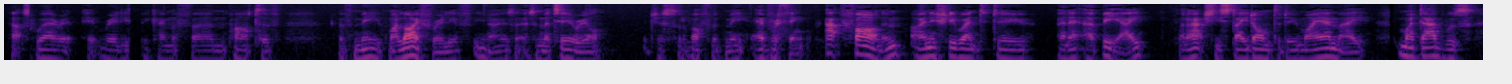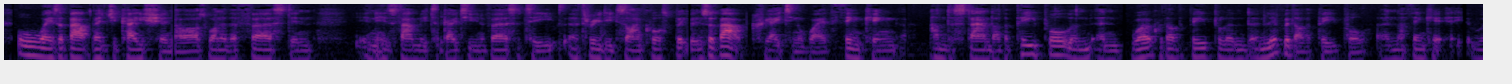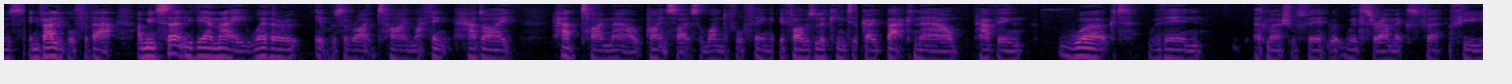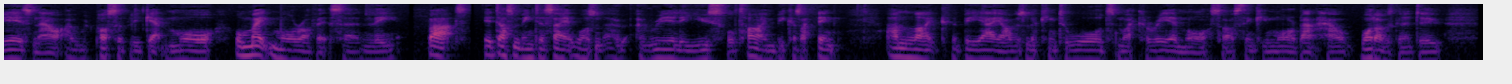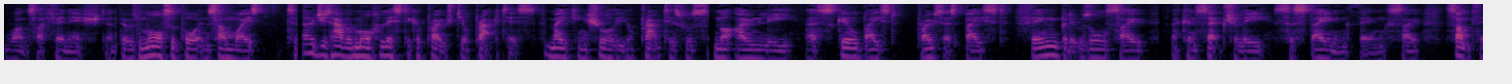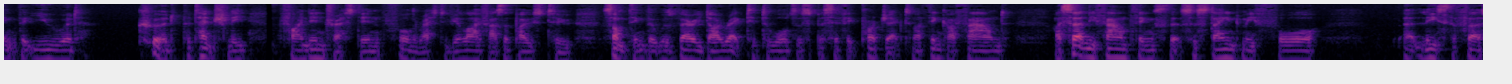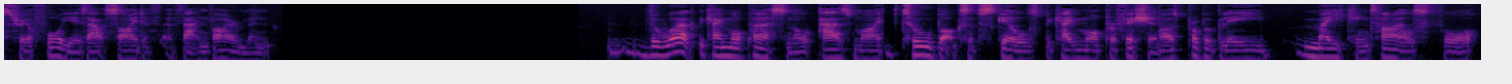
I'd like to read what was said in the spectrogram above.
that's where it, it really became a firm part of of me, my life really, of you know, as a, as a material. It just sort of offered me everything. At Farnham, I initially went to do an, a BA, and I actually stayed on to do my MA. My dad was always about education. I was one of the first in in his family to go to university, a 3D design course, but it was about creating a way of thinking, understand other people and, and work with other people and, and live with other people. And I think it, it was invaluable for that. I mean, certainly the MA, whether it was the right time, I think had I had time out, hindsight's a wonderful thing. If I was looking to go back now, having worked within a commercial sphere with ceramics for a few years now, I would possibly get more or make more of it certainly. But it doesn't mean to say it wasn't a, a really useful time because I think unlike the BA, I was looking towards my career more. So I was thinking more about how what I was going to do once I finished, and there was more support in some ways to urge you to have a more holistic approach to your practice, making sure that your practice was not only a skill based, process based thing, but it was also a conceptually sustaining thing. So something that you would could potentially find interest in for the rest of your life as opposed to something that was very directed towards a specific project. And I think I found I certainly found things that sustained me for at least the first three or four years outside of, of that environment. The work became more personal as my toolbox of skills became more proficient. I was probably making tiles for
